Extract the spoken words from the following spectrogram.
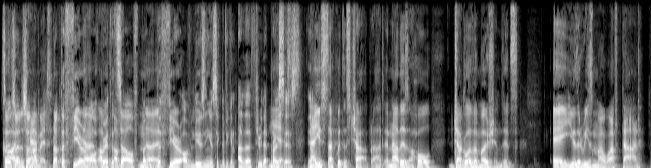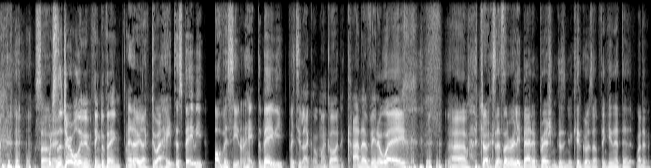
So, God so, so not, it. not the fear No, of of- birth of- itself, but no. the fear of losing your significant other through that process. Yes. Now you're stuck with this child, right? And now there's a whole juggle of emotions. It's a you're the reason my wife died. so Which is a terrible thing to think. I know you're like, do I hate this baby? Obviously, you don't hate the baby, but you're like, oh my god, kind of in a way. um, jokes. That's a really bad impression because then your kid grows up thinking that they're whatever.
